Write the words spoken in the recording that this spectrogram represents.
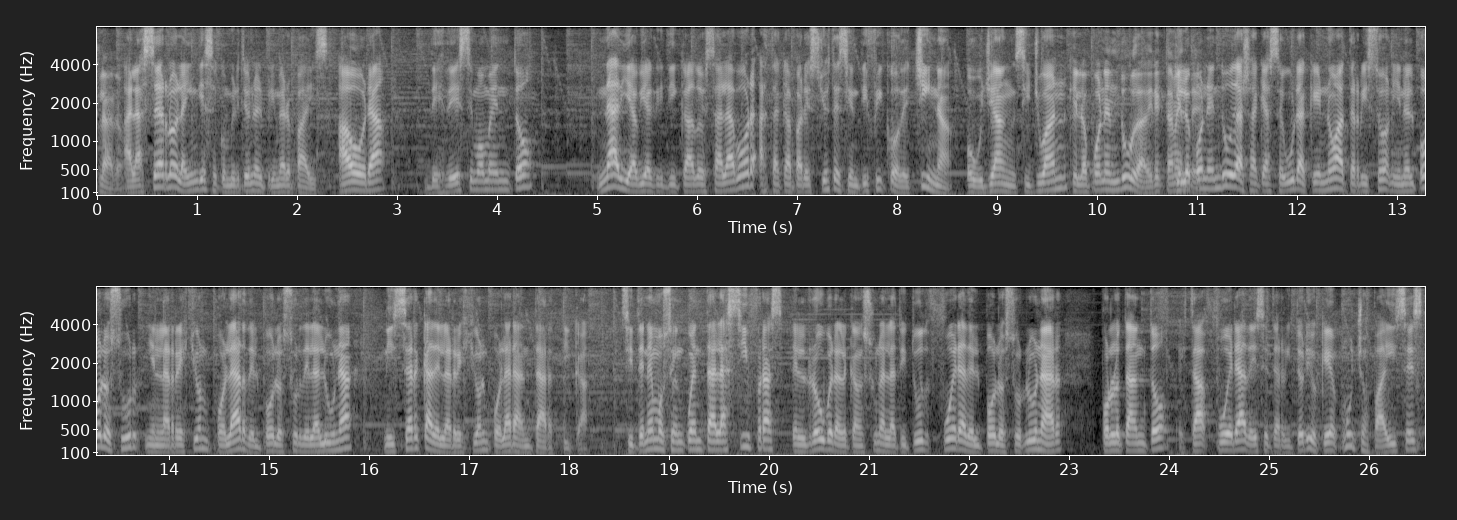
Claro. Al hacerlo, la India se convirtió en el primer país. Ahora, desde ese momento, nadie había criticado esa labor hasta que apareció este científico de China, Ouyang Sijuan, Que lo pone en duda que directamente. lo pone en duda ya que asegura que no aterrizó ni en el polo sur, ni en la región polar del polo sur de la Luna, ni cerca de la región polar antártica. Si tenemos en cuenta las cifras, el rover alcanzó una latitud fuera del polo sur lunar, por lo tanto, está fuera de ese territorio que muchos países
